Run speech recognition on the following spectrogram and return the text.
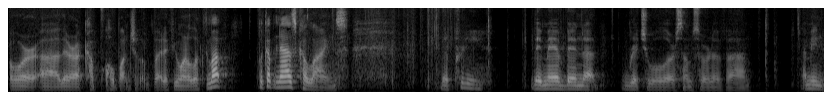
Or uh, there are a, couple, a whole bunch of them. But if you want to look them up, look up Nazca lines. They're pretty, they may have been a ritual or some sort of, uh, I mean,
